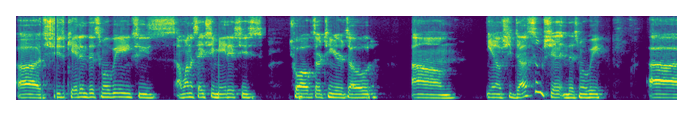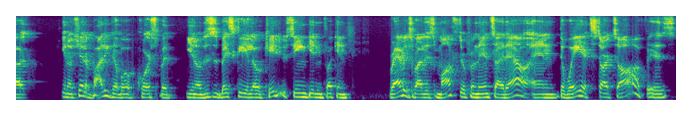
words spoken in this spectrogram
Uh, she's a kid in this movie. She's I want to say she made it. She's 12, 13 years old. Um, you know, she does some shit in this movie. Uh, you know, she had a body double, of course, but you know, this is basically a little kid you're seeing getting fucking ravaged by this monster from the inside out. And the way it starts off is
